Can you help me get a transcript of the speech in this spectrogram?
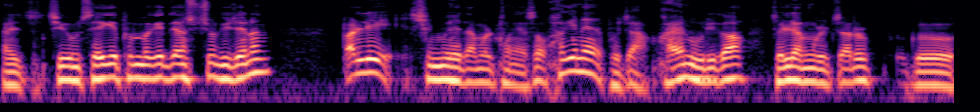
아니 지금 세계 품목에 대한 수출 규제는 빨리 실무회담을 통해서 확인해 보자. 과연 우리가 전략 물자를 그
